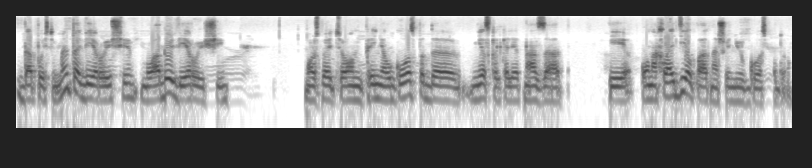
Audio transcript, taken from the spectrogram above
Допустим, это верующий, молодой верующий. Может быть, он принял Господа несколько лет назад, и он охладел по отношению к Господу.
